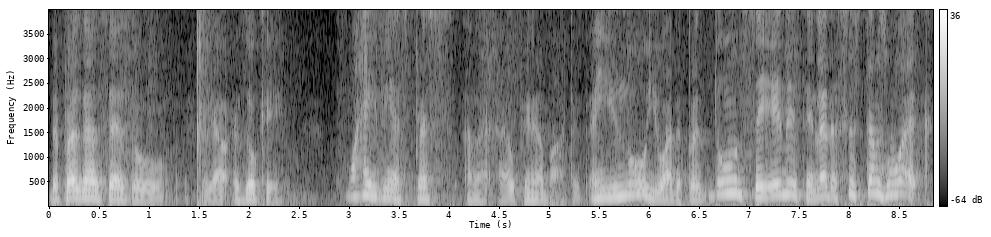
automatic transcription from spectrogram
the president says, oh, yeah, it's okay. Why even express an uh, opinion about it? And you know you are the president. Don't say anything. Let the systems work.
